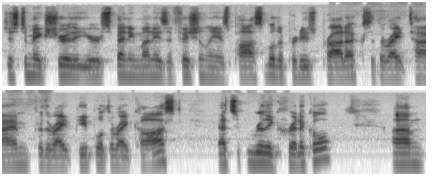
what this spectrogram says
just to make sure that you're spending money as efficiently as possible to produce products at the right time for the right people at the right cost. That's really critical. Um,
